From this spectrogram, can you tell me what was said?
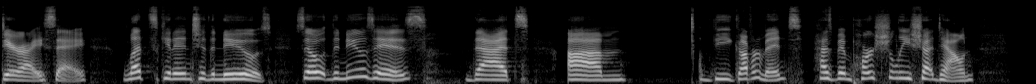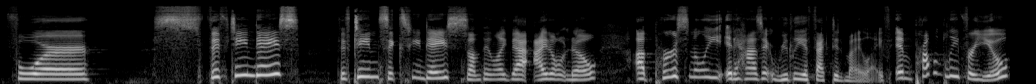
dare I say. Let's get into the news. So the news is that um, the government has been partially shut down for 15 days, 15, 16 days, something like that. I don't know. Uh, personally, it hasn't really affected my life. And probably for you,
